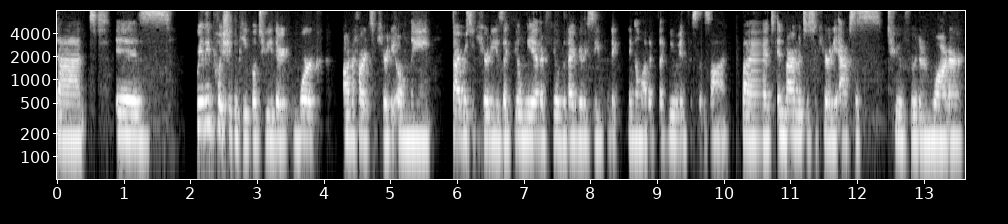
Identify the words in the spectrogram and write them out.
that is really pushing people to either work on hard security only. Cybersecurity is like the only other field that I really see putting a lot of like new emphasis on. But environmental security, access to food and water,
